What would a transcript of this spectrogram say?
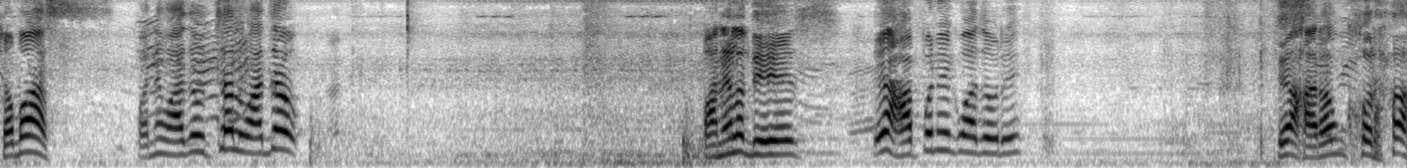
शबास. पाण्या वाजव चल वाजव. पाण्याला देस. ए हा पण एक वाजव रे. हे हराम खोरा.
